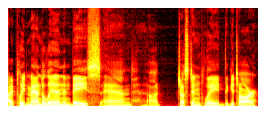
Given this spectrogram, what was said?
I played mandolin and bass, and uh, Justin played the guitar,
